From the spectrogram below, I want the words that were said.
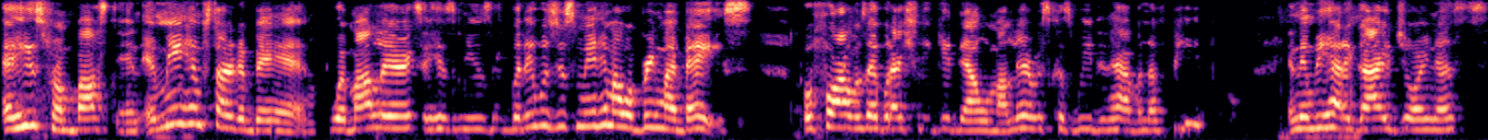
and he's from Boston. And me and him started a band with my lyrics and his music, but it was just me and him. I would bring my bass before I was able to actually get down with my lyrics because we didn't have enough people. And then we had a guy join us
